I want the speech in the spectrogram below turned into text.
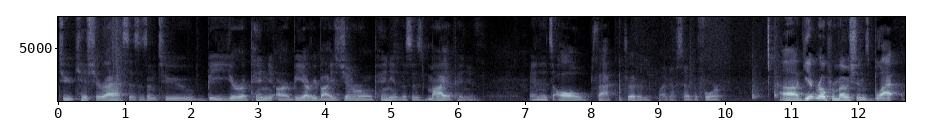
to kiss your ass. This isn't to be your opinion or be everybody's general opinion. This is my opinion. And it's all fact driven, like I've said before. Uh, Get Real Promotions, Black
